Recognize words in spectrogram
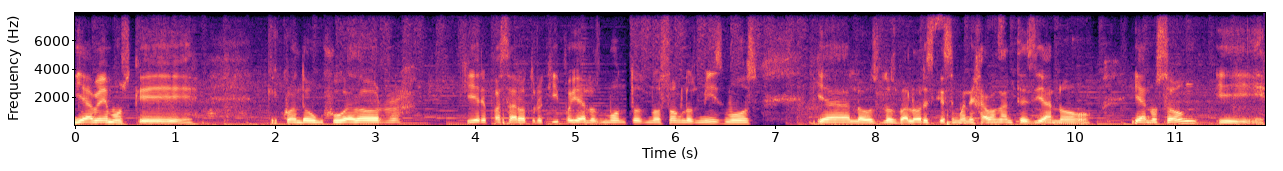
ya vemos que, que, cuando un jugador quiere pasar a otro equipo, ya los montos no son los mismos, ya los, los valores que se manejaban antes ya no, ya no son. Y,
